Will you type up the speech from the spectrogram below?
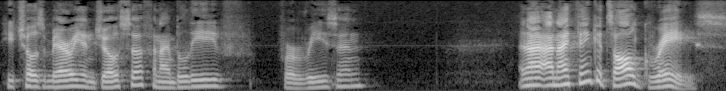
He chose Mary and Joseph, and I believe for a reason. And I, and I think it's all grace.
